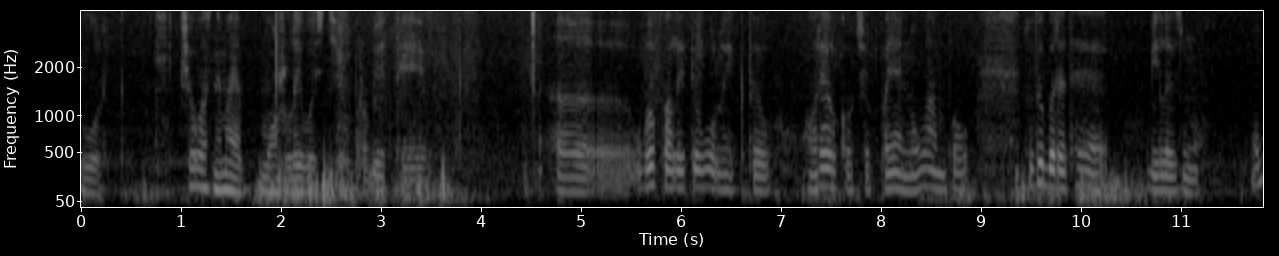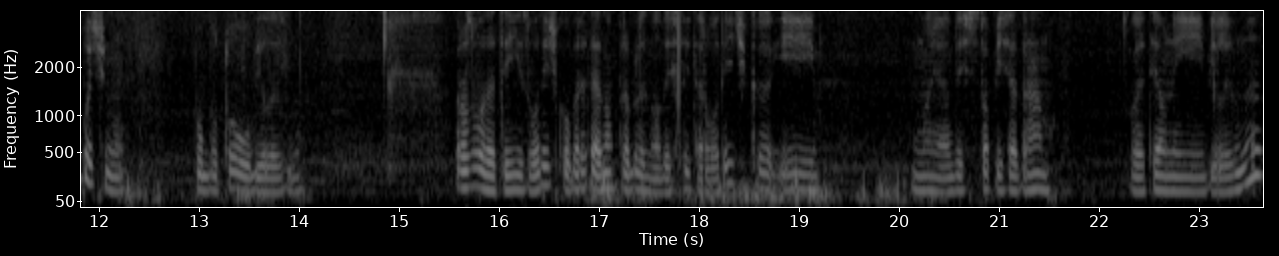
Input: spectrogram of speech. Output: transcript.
вулик. Якщо у вас немає можливості обробити, е, випалити вулик, то горілку чи паяльну лампу, туди берете білизну, обичну побутову білизну. Розводите її з водичкою, берете ну, приблизно десь літр водички і ну, десь 150 грам летівної білизни.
